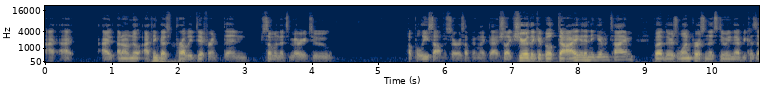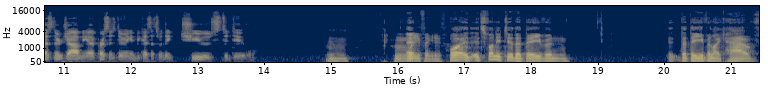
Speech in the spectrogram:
I, I, I, don't know. I think that's probably different than someone that's married to a police officer or something like that. She's like, sure, they could both die at any given time, but there's one person that's doing that because that's their job, and the other person is doing it because that's what they choose to do. Mm-hmm. Hmm, what It- do you think, Eve? Well, it, it's funny too that they even that they even like have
